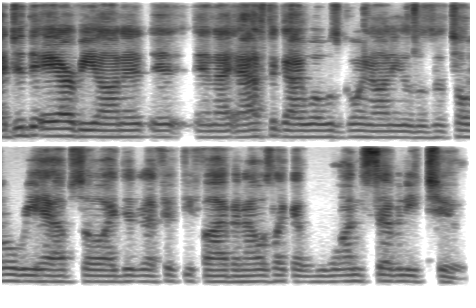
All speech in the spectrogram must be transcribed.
I did the ARV on it, it, and I asked the guy what was going on. He goes, "It's a total rehab." So I did it at 55, and I was like at 172.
